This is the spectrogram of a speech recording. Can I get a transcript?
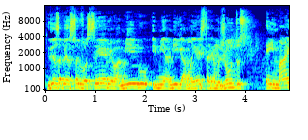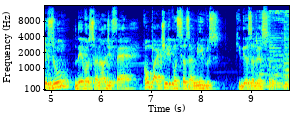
Que Deus abençoe você, meu amigo e minha amiga. Amanhã estaremos juntos em mais um devocional de fé. Compartilhe com seus amigos. Que Deus abençoe.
